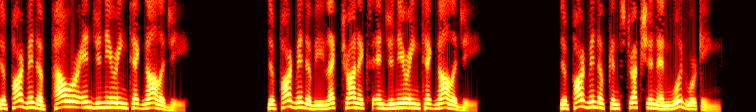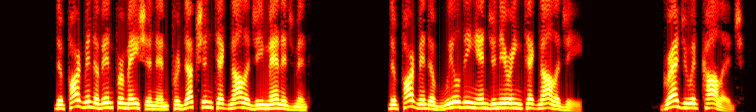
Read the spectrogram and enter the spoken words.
Department of Power Engineering Technology. Department of Electronics Engineering Technology. Department of Construction and Woodworking. Department of Information and Production Technology Management Department of Welding Engineering Technology. Graduate College.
